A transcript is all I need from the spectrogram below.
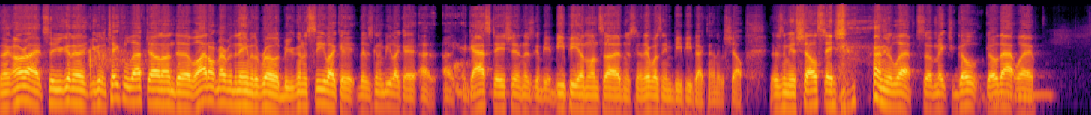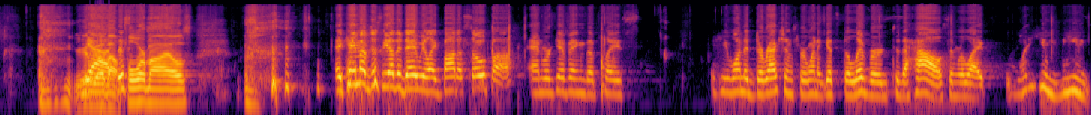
like, all right, so you're gonna you're gonna take the left out onto well, I don't remember the name of the road, but you're gonna see like a there's gonna be like a, a, a, gas station. There's gonna be a BP on one side, and there's gonna, there wasn't even BP back then. It was Shell. There's gonna be a Shell station on your left, so it makes you go go that way. you're gonna Yeah, go about this- four miles. It came up just the other day. We like bought a sofa and we're giving the place. He wanted directions for when it gets delivered to the house, and we're like, "What do you mean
